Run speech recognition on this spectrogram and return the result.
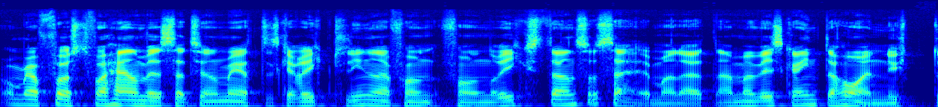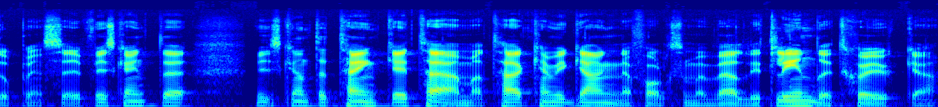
om jag först får hänvisa till de etiska riktlinjerna från, från riksdagen så säger man att nej, men vi ska inte ha en nyttoprincip. Vi ska inte, vi ska inte tänka i termer att här kan vi gagna folk som är väldigt lindrigt sjuka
